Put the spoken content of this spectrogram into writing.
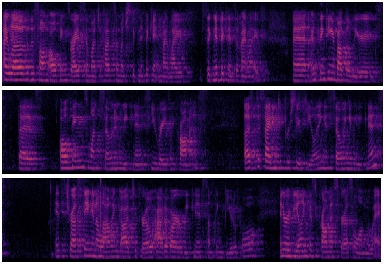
I love the song All Things Rise so much. It has so much significant in my life, significance in my life. And I'm thinking about the lyrics. It says, All things once sown in weakness, you raise in promise. Us deciding to pursue healing is sowing in weakness. It's trusting and allowing God to grow out of our weakness something beautiful and revealing his promise for us along the way.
